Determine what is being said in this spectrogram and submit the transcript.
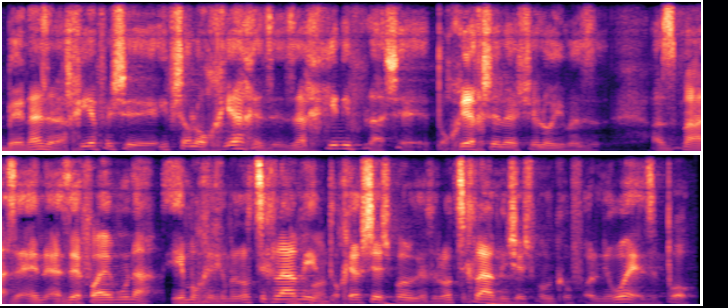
בעיניי זה הכי יפה שאי אפשר להוכיח את זה, זה הכי נפלא, שתוכיח שיש אלוהים. אז, אז מה, אז, אין, אז איפה האמונה? אם מוכיחים, לא צריך להאמין, נכון. תוכיח שיש פה, לא צריך להאמין שיש פה מיקרופון, אני רואה, זה פה.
